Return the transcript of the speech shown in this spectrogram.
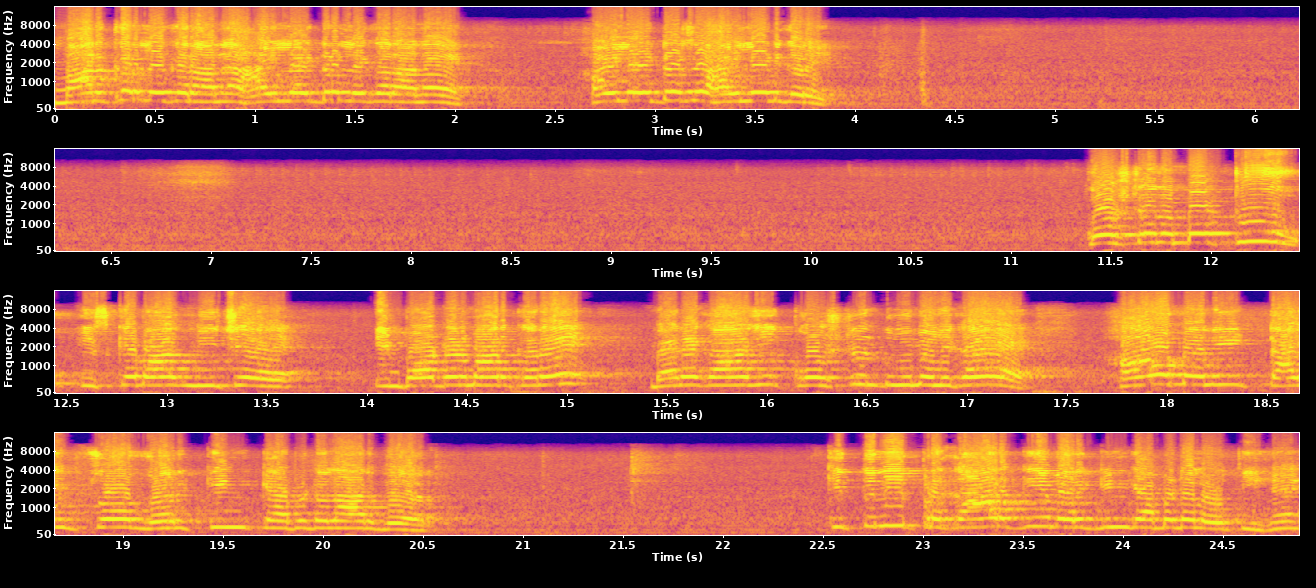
मार्कर लेकर आना है हाईलाइटर लेकर आना है। हाइलाइटर से हाईलाइट करें। क्वेश्चन नंबर टू, इसके बाद नीचे है। इंपॉर्टेंट मार्क करें। मैंने कहा जी, क्वेश्चन टू में लिखा है how many types of working capital are there कितनी प्रकार की वर्किंग कैपिटल होती है?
